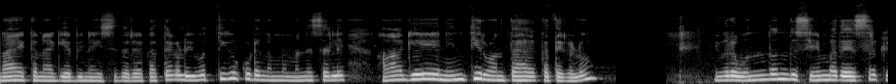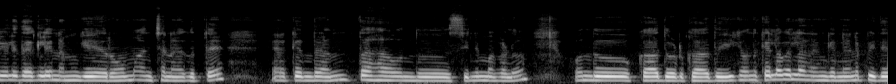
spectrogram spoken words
ನಾಯಕನಾಗಿ ಅಭಿನಯಿಸಿದ್ದಾರೆ. ಕಥೆಗಳು ಇವತ್ತಿಗೂ ಕೂಡ ನಮ್ಮ ಮನಸ್ಸಲ್ಲಿ ಹಾಗೇ ನಿಂತಿರುವಂತಹ ಕಥೆಗಳು. ಇವರ ಒಂದೊಂದು ಸಿನಿಮಾದ ಹೆಸರು ಕೇಳಿದಾಗಲೇ ನಮಗೆ ರೋಮಾಂಚನ ಆಗುತ್ತೆ ಯಾಕೆಂದರೆ ಅಂತಹ ಒಂದು ಸಿನಿಮಾಗಳು, ಒಂದು ಕಾದೋಡು ಕಾದು ಈಗ ಒಂದು ಕೆಲವೆಲ್ಲ ನನಗೆ ನೆನಪಿದೆ.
